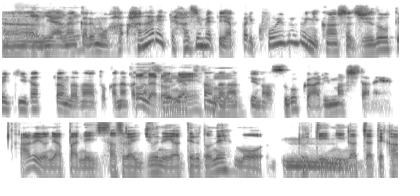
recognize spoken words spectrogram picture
うんいや、なんかでもは離れて初めてやっぱりこういう部分に関しては受動的だったんだなとか、なんかやってたんだなっていうのはすごくありましたね。あるよね。やっぱね、さすがに10年やってるとね、もうルーティンになっちゃって考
